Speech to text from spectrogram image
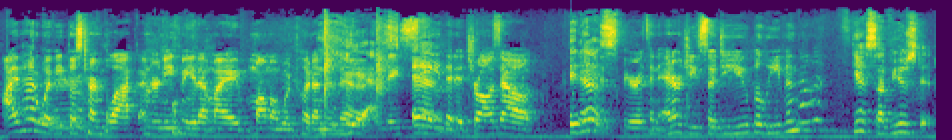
I've had huevitos turn black underneath me that my mama would put under there. Yes. And they say And that it draws out It does. spirits and energy. So, do you believe in that? Yes, I've used it.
